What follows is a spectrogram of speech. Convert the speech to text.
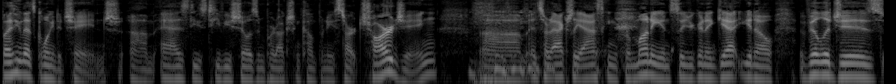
But I think that's going to change um, as these TV shows and production companies start charging um, and start actually asking for money. And so you're going to get you know villages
